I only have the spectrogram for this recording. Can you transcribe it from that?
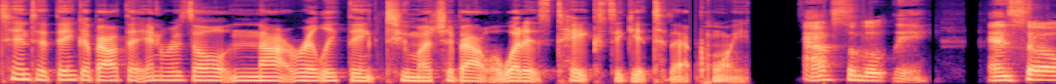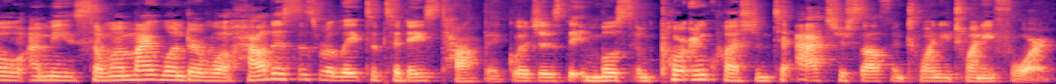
tend to think about the end result and not really think too much about what it takes to get to that point. Absolutely. And so, I mean, someone might wonder, well, how does this relate to today's topic, which is the most important question to ask yourself in 2024?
